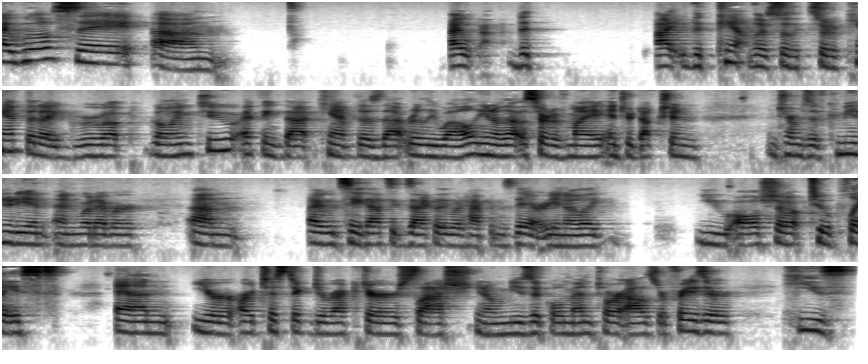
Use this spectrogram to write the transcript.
I will say, um, I the I the camp the so the sort of camp that I grew up going to. I think that camp does that really well. You know, that was sort of my introduction in terms of community and, and whatever. Um, I would say that's exactly what happens there. You know, like you all show up to a place and your artistic director slash you know musical mentor Alasdair Fraser, he's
